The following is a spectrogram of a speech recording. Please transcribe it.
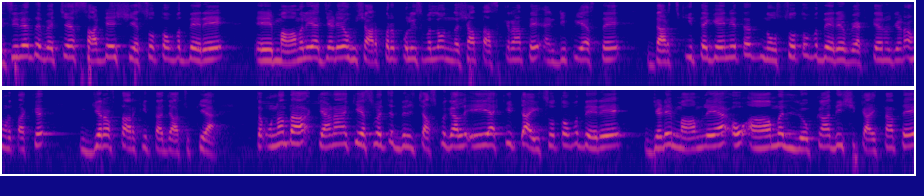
ਜ਼ਿਲ੍ਹੇ ਦੇ ਵਿੱਚ 650 ਤੋਂ ਵਧੇਰੇ ਇਹ ਮਾਮਲੇ ਆ ਜਿਹੜੇ ਉਹ ਹੁਸ਼ਿਆਰਪੁਰ ਪੁਲਿਸ ਵੱਲੋਂ ਨਸ਼ਾ ਤਸਕਰਾਂ ਤੇ ਐਨਡੀਪੀਐਸ ਤੇ ਦਰਜ ਕੀਤੇ ਗਏ ਨੇ ਤੇ 900 ਤੋਂ ਵਧੇਰੇ ਵਿਅਕਤੀਆਂ ਨੂੰ ਜਿਹੜਾ ਹੁਣ ਤੱਕ ਗ੍ਰਿਫਤਾਰ ਕੀਤਾ ਜਾ ਚੁੱਕਿਆ ਹੈ। ਤੇ ਉਹਨਾਂ ਦਾ ਕਹਿਣਾ ਹੈ ਕਿ ਇਸ ਵਿੱਚ ਦਿਲਚਸਪ ਗੱਲ ਇਹ ਹੈ ਕਿ 250 ਤੋਂ ਵਧੇਰੇ ਜਿਹੜੇ ਮਾਮਲੇ ਆ ਉਹ ਆਮ ਲੋਕਾਂ ਦੀ ਸ਼ਿਕਾਇਤਾਂ ਤੇ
